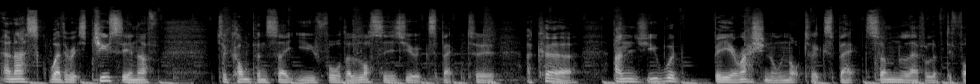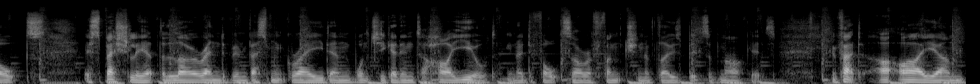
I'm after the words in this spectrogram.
and ask whether it's juicy enough to compensate you for the losses you expect to occur. And you would be irrational not to expect some level of defaults, especially at the lower end of investment grade and once you get into high yield. You know, defaults are a function of those bits of markets. In fact, I, I um,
